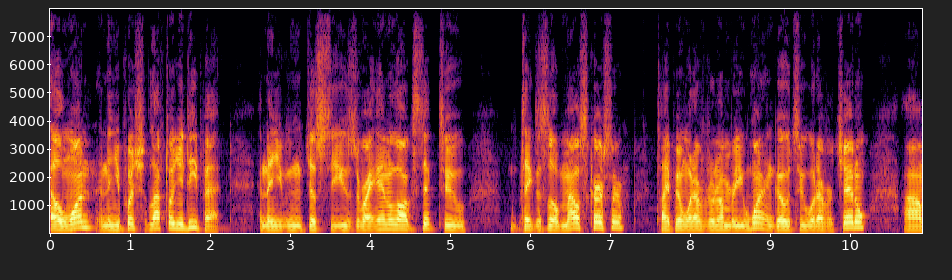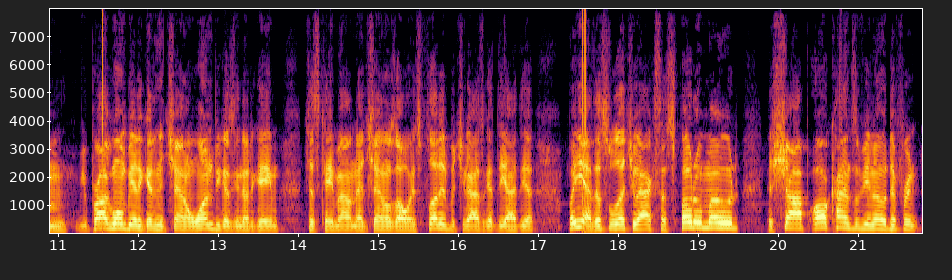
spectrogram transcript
L1 and then you push left on your D-pad, and then you can just use the right analog stick to take this little mouse cursor, type in whatever number you want, and go to whatever channel. Um, you probably won't be able to get into channel one because you know the game just came out and that channel is always flooded, but you guys get the idea. But yeah, this will let you access photo mode, the shop, all kinds of you know different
